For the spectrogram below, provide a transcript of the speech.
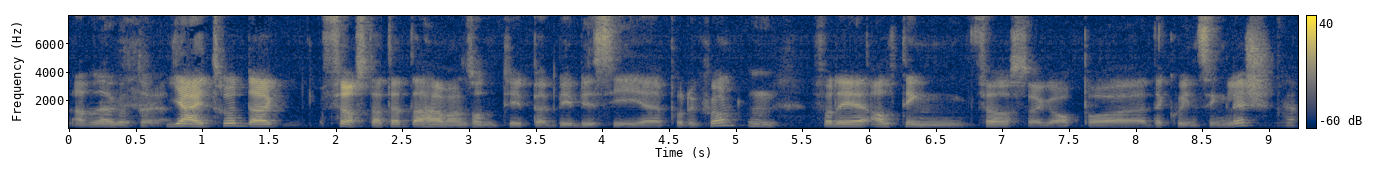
ja, men det er godt å høre. Jeg trodde først at dette her var en sånn type BBC-produksjon. Mm. Fordi allting foregår på eh, The Queen's English. Ja.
